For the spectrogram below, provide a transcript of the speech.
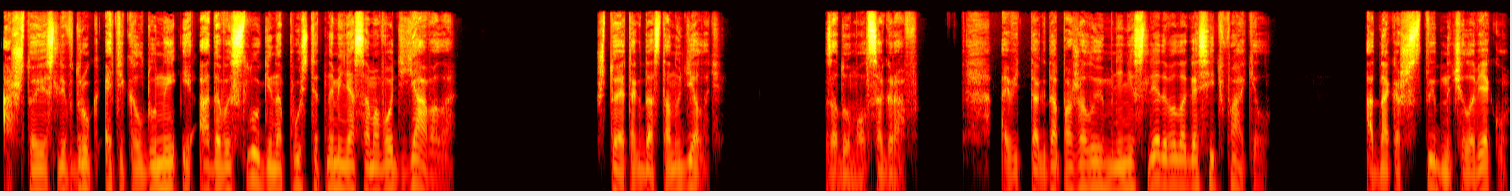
А что если вдруг эти колдуны и адовы слуги напустят на меня самого дьявола? Что я тогда стану делать? Задумался граф. А ведь тогда, пожалуй, мне не следовало гасить факел. Однако ж стыдно человеку,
